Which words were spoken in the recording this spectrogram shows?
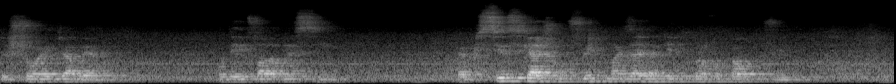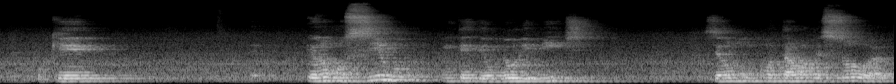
deixou aí de aberto. Quando ele fala bem assim, é preciso que haja conflito, mas é daquele que provocar o conflito. Porque eu não consigo entender o meu limite se eu não encontrar uma pessoa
